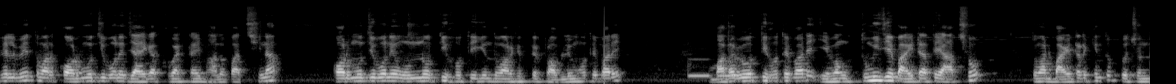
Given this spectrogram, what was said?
ফেলবে। তোমার কর্মজীবনে জায়গা খুব একটাই ভালো পাচ্ছি না। কর্মজীবনে উন্নতি হতে কিন্তু তোমার ক্ষেত্রে প্রবলেম হতে পারে। বাধা বিপত্তি হতে পারে এবং তুমি যে বাড়িটাতে আছো, তোমার বাড়িটার কিন্তু প্রচণ্ড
